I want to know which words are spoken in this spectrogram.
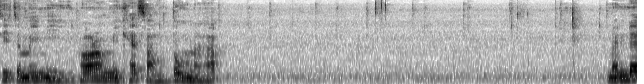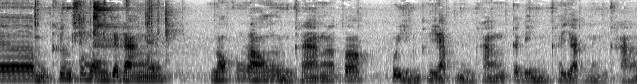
ที่จะไม่มี เพราะเรามีแค่สองตุ้มนะครับ เหมือนเดิมครึ่งชั่วโมงจะดัง นกร้องหนึ่งครั้ง แล้วก็ผู้หญิงขยับหนึ่งครั้ง กระดิ่งขยับหนึ่งครั้ง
